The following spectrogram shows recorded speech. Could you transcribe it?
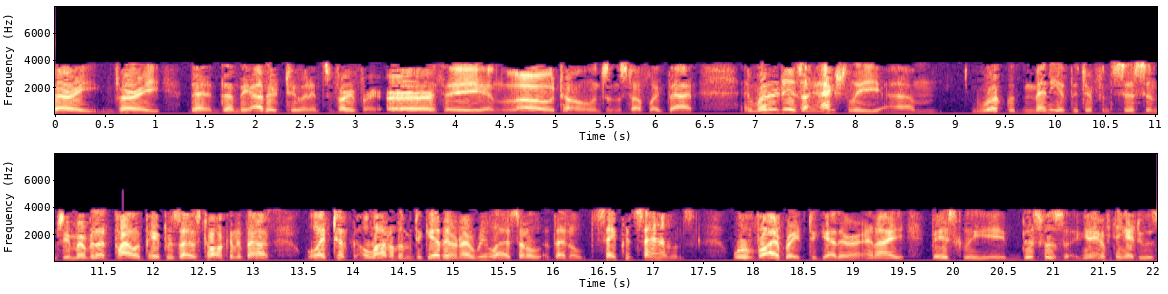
very, very than, than the other two, and it's very, very earthy and low tones and stuff like that. And what it is, I actually um, work with many of the different systems. You remember that pile of papers I was talking about? Well, I took a lot of them together, and I realized that that sacred sounds will vibrate together. And I basically this was you know, everything I do is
